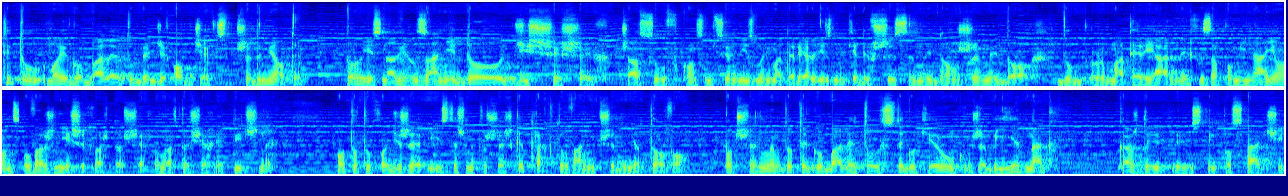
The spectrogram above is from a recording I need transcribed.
Tytuł mojego baletu będzie Objects, przedmioty. To jest nawiązanie do dzisiejszych czasów konsumpcjonizmu i materializmu, kiedy wszyscy my dążymy do dóbr materialnych, zapominając o ważniejszych wartościach, o wartościach etycznych. O to tu chodzi, że jesteśmy troszeczkę traktowani przedmiotowo. Podszedłem do tego baletu z tego kierunku, żeby jednak każdy y, z tych postaci,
